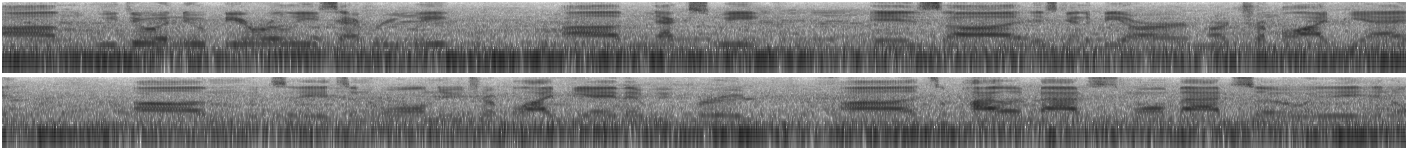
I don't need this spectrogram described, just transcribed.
Um, we do a new beer release every week. Um, next week is uh, is going to be our, our triple IPA. Um, it's, a- it's an all new triple IPA that we've brewed. Uh, it's a pilot batch, small batch, so it, it'll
